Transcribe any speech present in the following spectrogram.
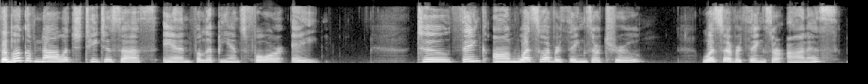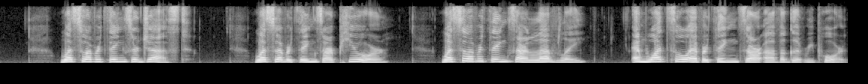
The book of knowledge teaches us in Philippians 4 8 to think on whatsoever things are true, whatsoever things are honest, whatsoever things are just, whatsoever things are pure, whatsoever things are lovely, and whatsoever things are of a good report.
